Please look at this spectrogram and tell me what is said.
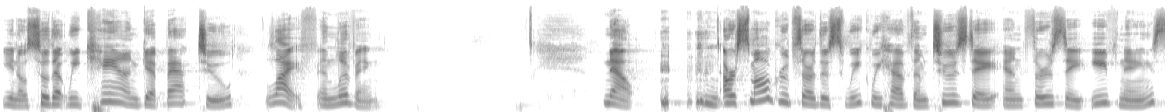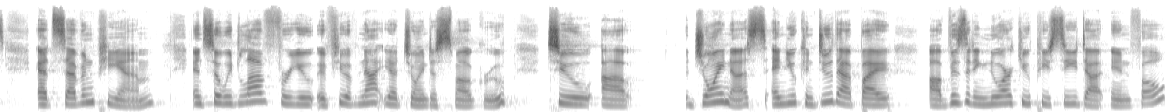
you know, so that we can get back to life and living. Now, our small groups are this week. We have them Tuesday and Thursday evenings at 7 p.m. And so we'd love for you, if you have not yet joined a small group, to uh, join us. And you can do that by uh, visiting newarkupc.info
